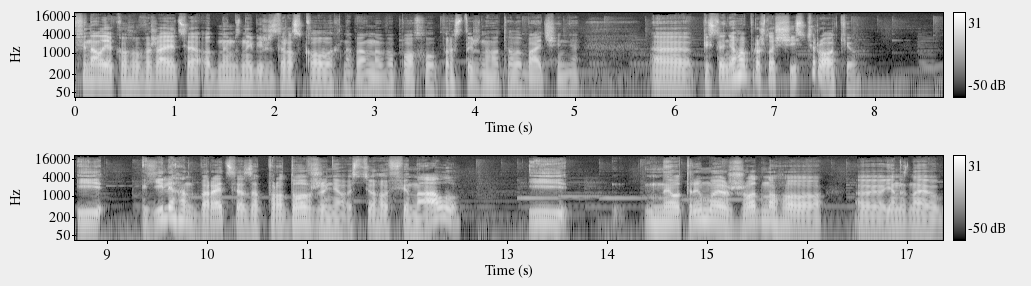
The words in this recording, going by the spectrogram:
фінал якого вважається одним з найбільш зразкових, напевно, в епоху престижного телебачення. Е, після нього пройшло 6 років. І Гіліган береться за продовження ось цього фіналу і не отримує жодного, е, я не знаю,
